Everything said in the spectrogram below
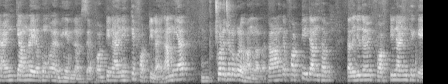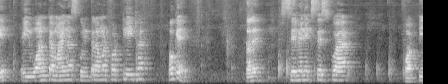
নাইনকে আমরা এরকম ভাবে ভেঙে দিলাম স্যার ফর্টি নাইনকে ফর্টি নাইন আমি আর ছোট ছোট করে ভাঙলাম না, কারণ আমাকে ফর্টি এইট আনতে হবে। তাহলে যদি আমি ফর্টি নাইন থেকে এই ওয়ানটা মাইনাস করি, তাহলে আমার ফর্টি এইট হয়। ওকে তাহলে seven x square forty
